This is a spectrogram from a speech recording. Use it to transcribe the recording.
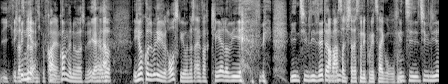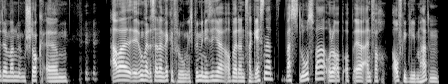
Ich, ich bin hier. Komm, komm, wenn du was willst. Ja, ja. Also ich habe kurz überlegt, wie ich rausgehe und das einfach kläre, wie, wie, wie ein zivilisierter Aber Mann, hast dann stattdessen nur die Polizei wie gerufen. ein zi- zivilisierter Mann mit dem Stock. Ähm, aber äh, irgendwann ist er dann weggeflogen. Ich bin mir nicht sicher, ob er dann vergessen hat, was los war oder ob, ob er einfach aufgegeben hat. Hm.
